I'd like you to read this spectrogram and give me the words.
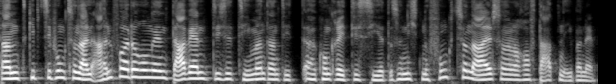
Dann gibt es die funktionalen Anforderungen, da werden diese Themen dann äh, konkretisiert. Also nicht nur funktional, sondern auch auf Datenebene.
